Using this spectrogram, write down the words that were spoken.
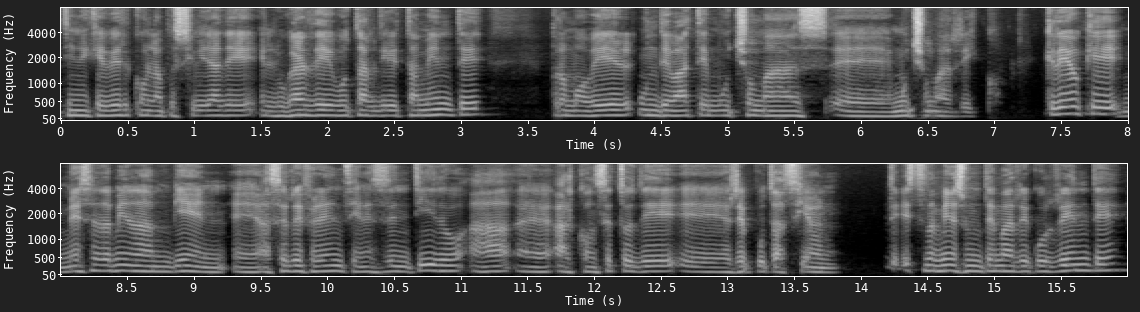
tiene que ver con la posibilidad de, en lugar de votar directamente, promover un debate mucho más, mucho más rico. Creo que merece también, también hacer referencia en ese sentido al concepto de reputación. Este también es un tema recurrente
